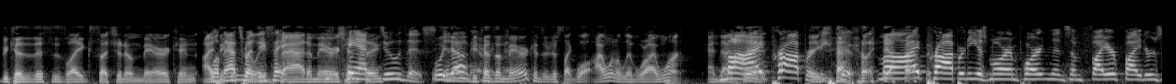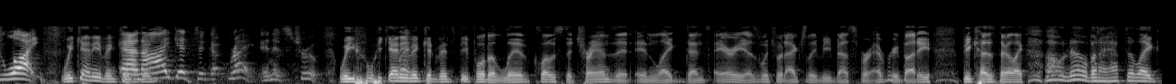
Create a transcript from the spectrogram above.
because this is like such an American, I Well, think that's it's what really they say. bad You American can't thing. do this Well, yeah, because Americans are just like, well, I want to live where I want, and that's My it. property exactly. too. My property is more important than some firefighter's life. We can't even convince And I get to go right, and it's true. We we can't Right. even convince people to live close to transit in like dense areas, which would actually be best for everybody because they're like, oh no, but I have to like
